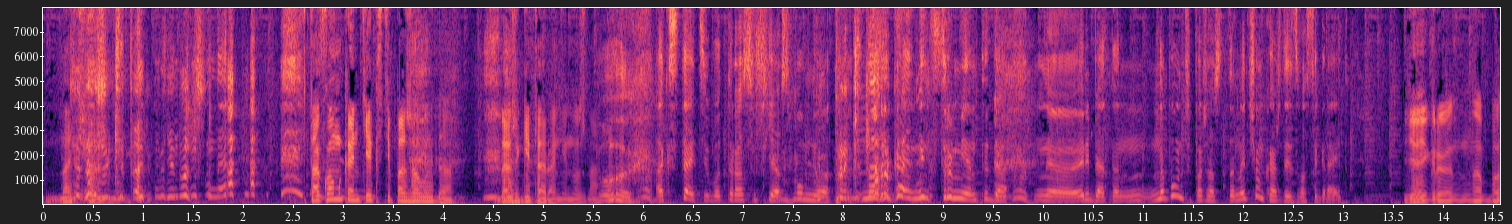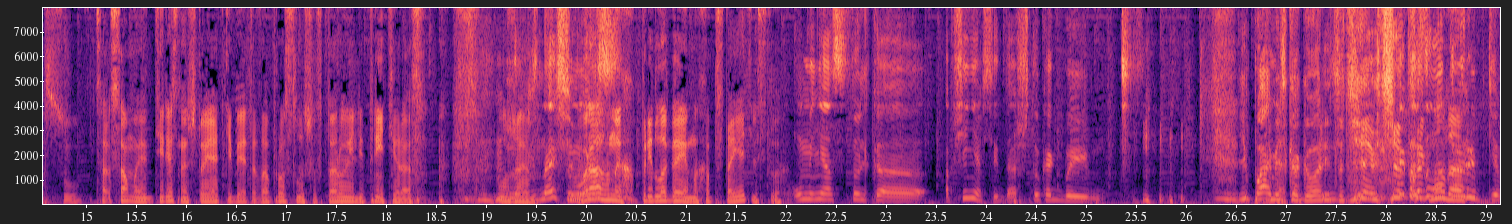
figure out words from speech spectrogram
На чём? Даже гитара не нужна. В таком контексте, пожалуй, да. Даже гитара не нужна. Ох, А кстати, вот раз уж я вспомнила Про музыкальные инструменты, да. Э, Ребята, напомните, пожалуйста, на чем каждый из вас играет? Я играю на басу. Самое интересное, что я от тебя этот вопрос слышу второй или третий раз. Уже Знаешь, в разных предлагаемых обстоятельствах. У меня столько общения всегда, что как бы И память, как говорится, девичья. как. Ну золотой рыбки.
